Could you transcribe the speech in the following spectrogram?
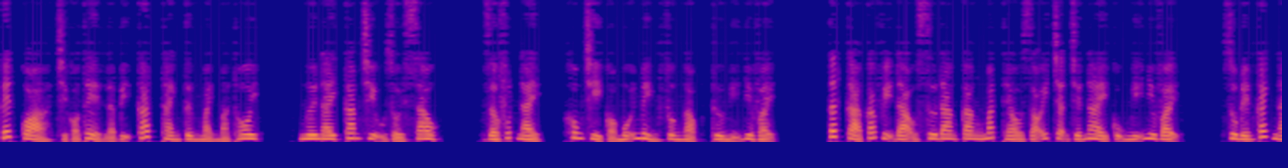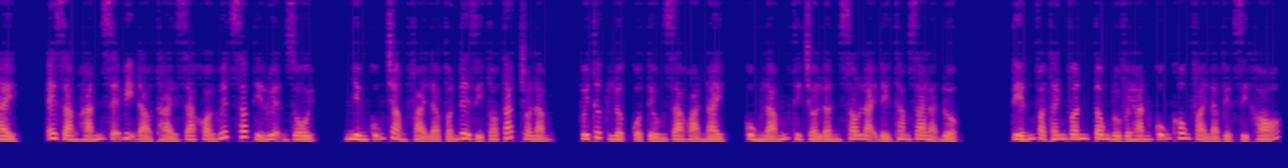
kết quả chỉ có thể là bị cắt thành từng mảnh mà thôi. Người này cam chịu rồi sao? Giờ phút này, không chỉ có mỗi mình Phương Ngọc Thư nghĩ như vậy. Tất cả các vị đạo sư đang căng mắt theo dõi trận chiến này cũng nghĩ như vậy. Dù đến cách này, e rằng hắn sẽ bị đào thải ra khỏi huyết sắc thí luyện rồi, nhưng cũng chẳng phải là vấn đề gì to tát cho lắm. Với thực lực của tiểu gia hỏa này, cùng lắm thì chờ lần sau lại đến tham gia là được. Tiến và Thanh Vân Tông đối với hắn cũng không phải là việc gì khó.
